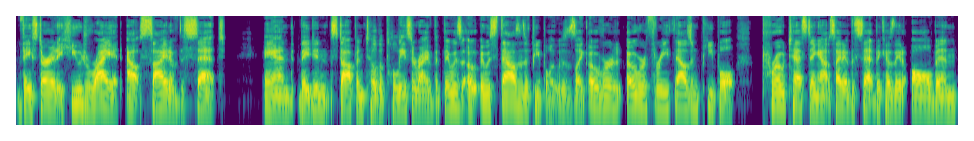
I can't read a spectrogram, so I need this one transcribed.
they started a huge riot outside of the set and they didn't stop until the police arrived but there was oh, it was thousands of people it was like over over 3000 people protesting outside of the set because they'd all been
